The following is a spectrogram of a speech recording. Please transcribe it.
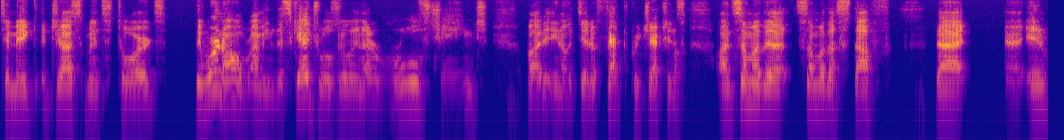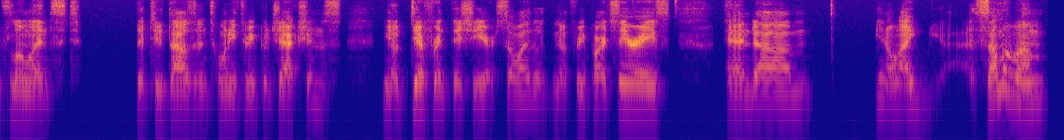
to make adjustments towards they weren't all i mean the schedule is really not a rules change but you know it did affect projections on some of the some of the stuff that uh, influenced the 2023 projections you know different this year. So i you know three part series and um you know i some of them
